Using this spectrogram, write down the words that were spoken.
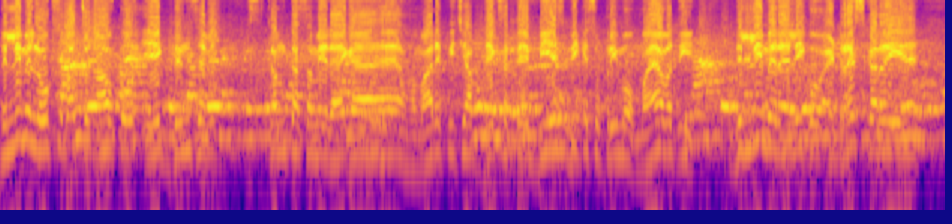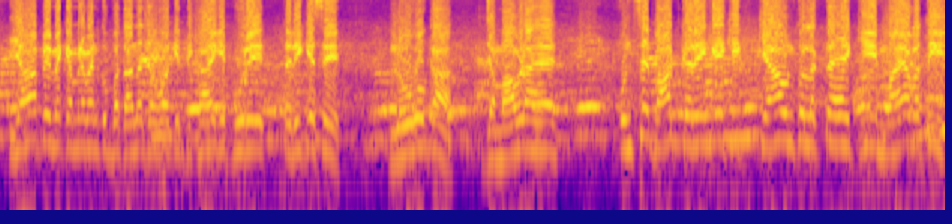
दिल्ली में लोकसभा चुनाव को एक दिन से भी कम का समय रह गया है। हमारे पीछे आप देख सकते हैं बीएसपी के सुप्रीमो मायावती दिल्ली में रैली को एड्रेस कर रही है। यहाँ पे मैं कैमरामैन को बताना चाहूँगा कि दिखाए कि पूरे तरीके से लोगों का जमावड़ा है उनसे बात करेंगे कि क्या उनको लगता है कि मायावती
